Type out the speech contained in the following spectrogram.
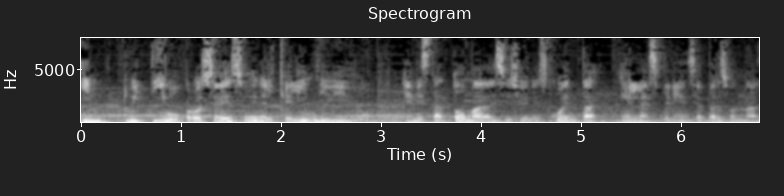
intuitivo, proceso en el que el individuo en esta toma de decisiones cuenta en la experiencia personal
